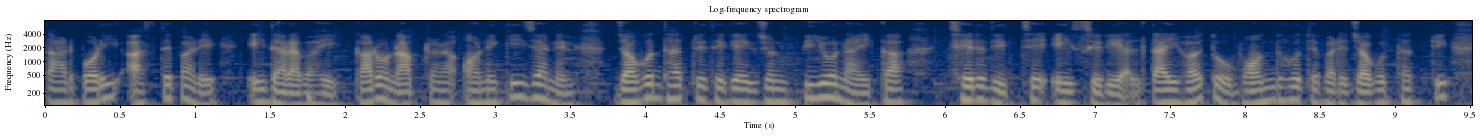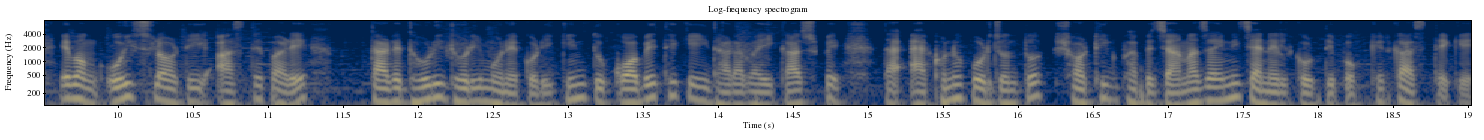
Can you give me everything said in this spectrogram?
তারপরেই আসতে পারে এই ধারাবাহিক। কারণ আপনারা অনেকেই জানেন, জগদ্ধাত্রী থেকে একজন প্রিয় নায়িকা ছেড়ে দিচ্ছে এই সিরিয়াল। তাই হয়তো বন্ধ হতে পারে জগদ্ধাত্রী এবং ওই স্লটেই আসতে পারে তারে ধরি ধরি মনে করি। কিন্তু কবে থেকে এই ধারাবাহিক আসবে, তা এখনও পর্যন্ত সঠিকভাবে জানা যায়নি চ্যানেল কর্তৃপক্ষের কাছ থেকে।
